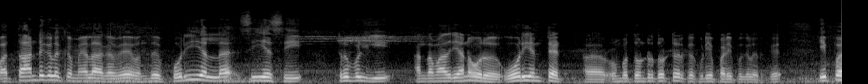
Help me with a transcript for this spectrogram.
பத்தாண்டுகளுக்கு மேலாகவே வந்து பொறியியலில் சிஎஸ்சி ட்ரிபிள் இ e அந்த மாதிரியான ஒரு ஓரியன்ட் ரொம்ப தொன்று தொட்டு இருக்கக்கூடிய படிப்புகள் இருக்குது இப்போ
